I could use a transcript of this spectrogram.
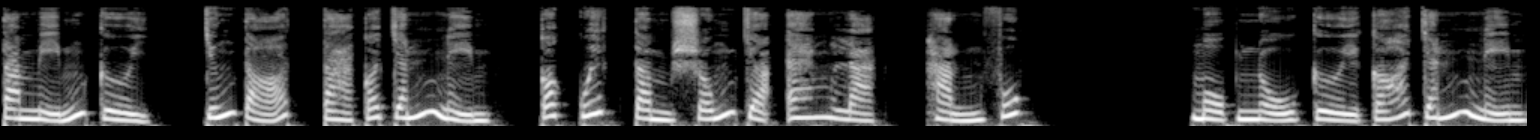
ta mỉm cười chứng tỏ ta có chánh niệm, có quyết tâm sống cho an lạc, hạnh phúc. Một nụ cười có chánh niệm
